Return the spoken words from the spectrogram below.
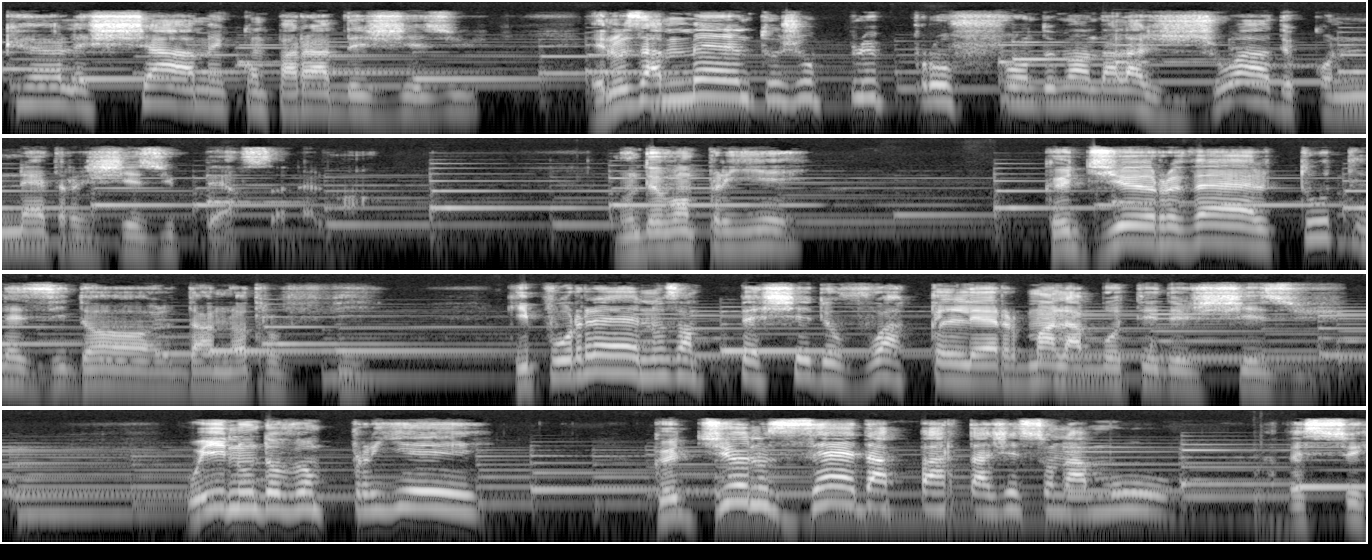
cœur les charmes incomparables de Jésus et nous amène toujours plus profondément dans la joie de connaître Jésus personnellement. Nous devons prier que Dieu révèle toutes les idoles dans notre vie qui pourraient nous empêcher de voir clairement la beauté de Jésus. Oui, nous devons prier que Dieu nous aide à partager son amour avec ceux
